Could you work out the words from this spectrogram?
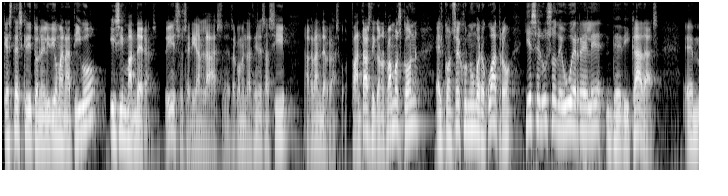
que esté escrito en el idioma nativo y sin banderas. Y eso serían las recomendaciones así a grandes rasgos. Fantástico, nos vamos con el consejo número 4 y es el uso de URL dedicadas. Em,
